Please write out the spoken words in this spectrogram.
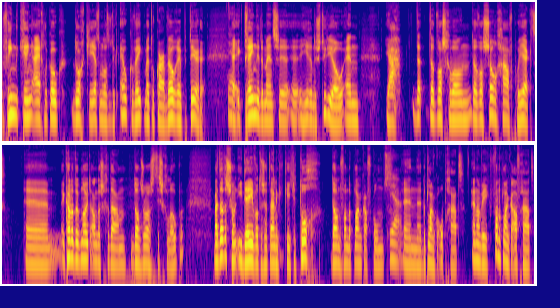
vriendenkring eigenlijk ook doorgecreëerd, omdat we natuurlijk elke week met elkaar wel repeteerden. Ja. Eh, ik trainde de mensen eh, hier in de studio en ja, dat, dat was gewoon, dat was zo'n gaaf project. Ehm, ik had het ook nooit anders gedaan dan zoals het is gelopen. Maar dat is zo'n idee wat dus uiteindelijk een keertje toch dan van de plank afkomt Ja. en eh, de planken opgaat en dan weer van de planken afgaat.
